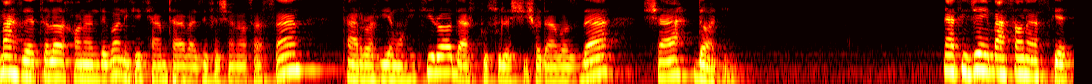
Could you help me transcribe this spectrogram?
محض اطلاع خوانندگانی که کمتر وظیفه شناس هستند طراحی محیطی را در فصول 6 و 12 شهر دادیم. نتیجه این بحث آن است که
